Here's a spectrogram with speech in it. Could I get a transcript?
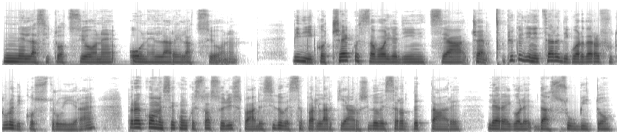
nella situazione o nella relazione. Vi dico, c'è questa voglia di iniziare, cioè più che di iniziare di guardare al futuro e di costruire, però è come se con questo asso di spade si dovesse parlare chiaro, si dovessero dettare le regole da subito.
